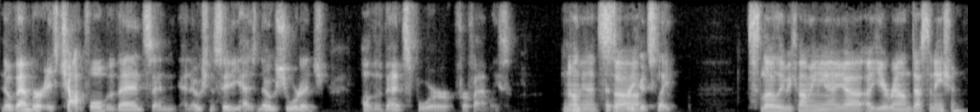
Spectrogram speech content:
November is chock full of events and and Ocean City has no shortage of events for for families. No, man, it's that's a pretty uh, good slate. Slowly becoming a uh, a year round destination.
